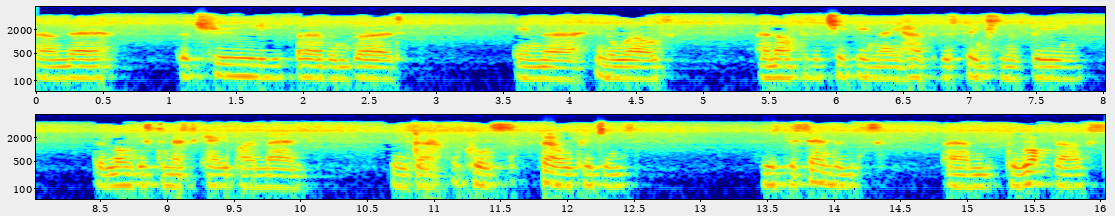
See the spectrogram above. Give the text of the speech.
and they're the truly urban bird in the, in the world. And after the chicken, they have the distinction of being the longest domesticated by man. These are, of course, feral pigeons, whose descendants, um, the rock doves,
